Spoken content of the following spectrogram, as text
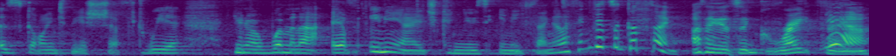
is going to be a shift where, you know, women are, of any age can use anything. And I think that's a good thing. I think it's a great thing. Yeah.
